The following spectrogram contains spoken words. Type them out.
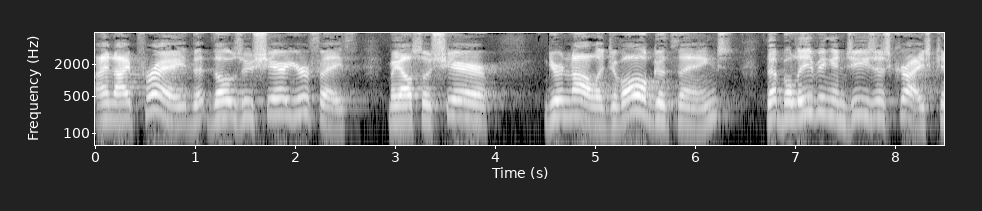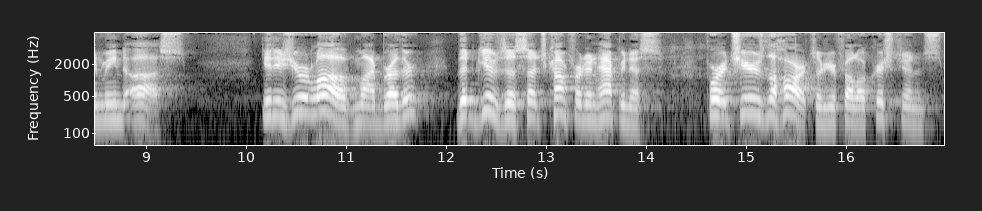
And I pray that those who share your faith may also share your knowledge of all good things that believing in Jesus Christ can mean to us. It is your love, my brother, that gives us such comfort and happiness for it cheers the hearts of your fellow Christians.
